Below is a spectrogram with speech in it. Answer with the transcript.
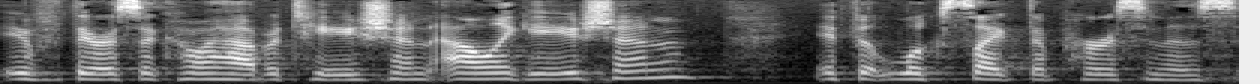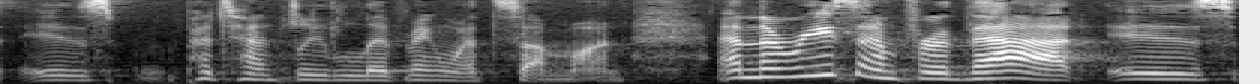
if there's a cohabitation allegation, if it looks like the person is, is potentially living with someone. And the reason for that is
